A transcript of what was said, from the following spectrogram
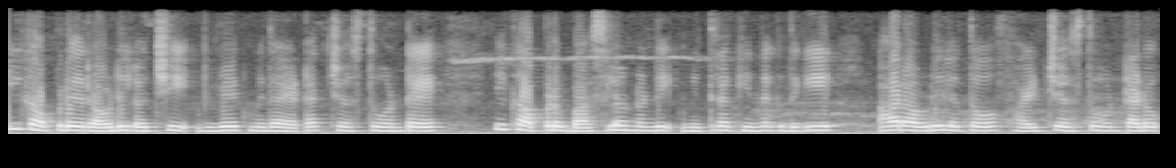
ఇక అప్పుడే రౌడీలు వచ్చి వివేక్ మీద అటాక్ చేస్తూ ఉంటే ఇక అప్పుడు బస్సులో నుండి మిత్ర కిందకు దిగి ఆ రౌడీలతో ఫైట్ చేస్తూ ఉంటాడు.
